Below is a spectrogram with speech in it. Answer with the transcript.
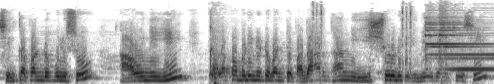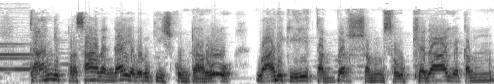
చింతపండు పులుసు ఆవు నెయ్యి కలపబడినటువంటి పదార్థాన్ని ఈశ్వరుడికి నివేదన చేసి దాన్ని ప్రసాదంగా ఎవరు తీసుకుంటారో? వారికి తద్వర్షం సౌఖ్యదాయకం.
